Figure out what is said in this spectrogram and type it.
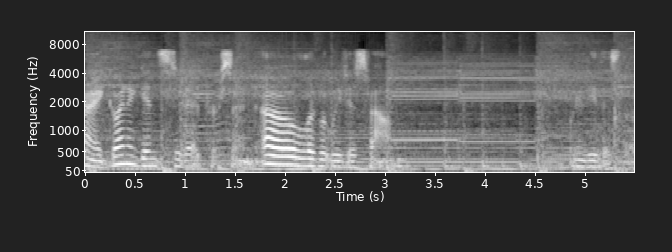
Alright, going against a dead person. Oh, look what we just found. We're gonna do this though.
